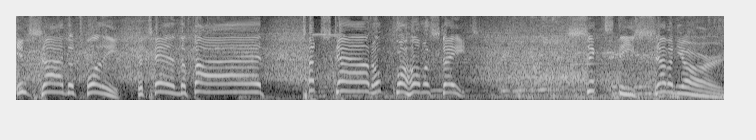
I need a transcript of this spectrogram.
Inside the 20, the 10, the 5. Touchdown, Oklahoma State. 67 yards.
